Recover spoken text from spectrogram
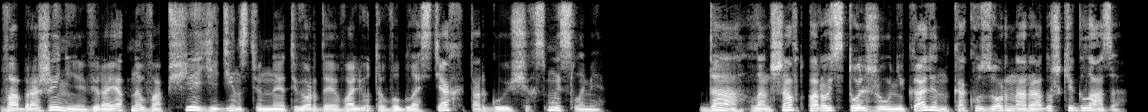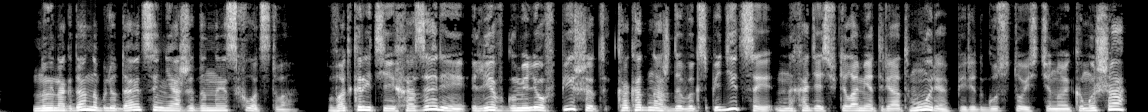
Воображение, вероятно, вообще единственная твердая валюта в областях, торгующих смыслами. Да, ландшафт порой столь же уникален, как узор на радужке глаза — но иногда наблюдается неожиданное сходство. В открытии Хазарии Лев Гумилев пишет, как однажды в экспедиции, находясь в километре от моря перед густой стеной камыша,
